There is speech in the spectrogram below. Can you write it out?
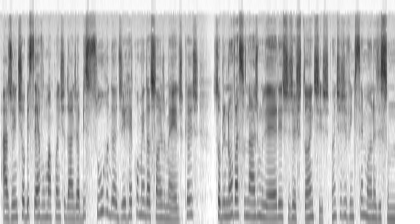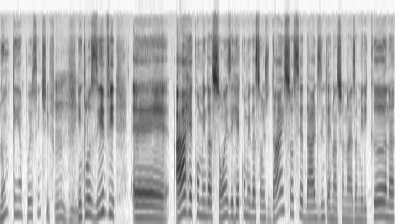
A gente observa uma quantidade absurda de recomendações médicas sobre não vacinar as mulheres gestantes antes de 20 semanas. Isso não tem apoio científico. Uhum. Inclusive, é, há recomendações e recomendações das sociedades internacionais americana,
